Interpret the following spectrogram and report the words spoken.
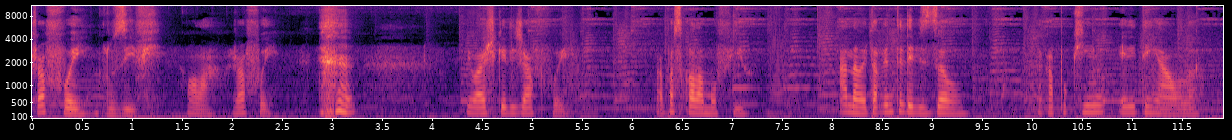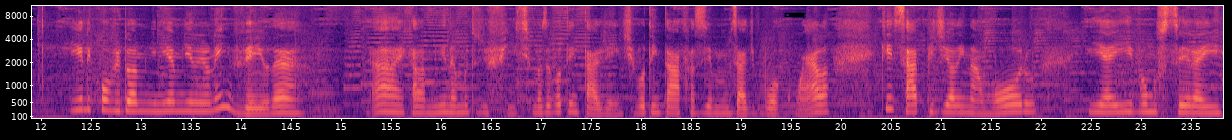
Já foi, inclusive. Ó lá, já foi. Eu acho que ele já foi. Vai pra escola, Mofio. Ah não, ele tá vendo televisão. Daqui a pouquinho ele tem aula. E ele convidou a menininha, a menina nem veio, né? Ai, aquela menina é muito difícil, mas eu vou tentar, gente. Vou tentar fazer uma amizade boa com ela. Quem sabe pedir ela em namoro. E aí vamos ter aí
